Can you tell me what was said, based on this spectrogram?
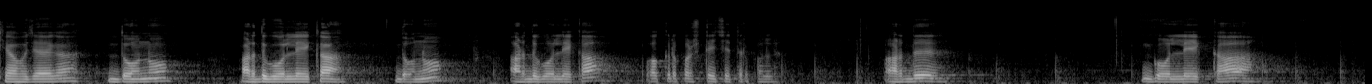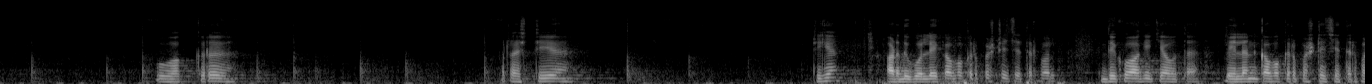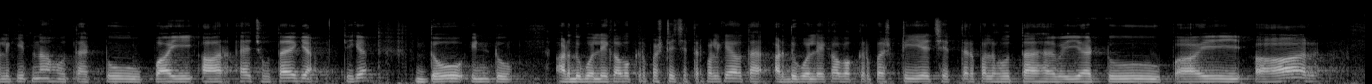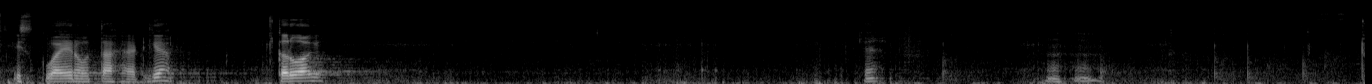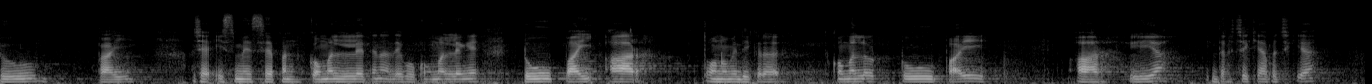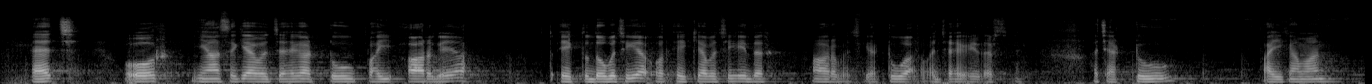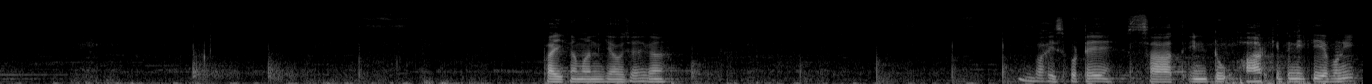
क्या हो जाएगा? दोनों अर्धगोले का, दोनों अर्धगोले का वक्र पृष्ठीय क्षेत्रफल। अर्ध गोले का वक्र पृष्ठीय, ठीक है? अर्धगोले का वक्र पृष्ठीय क्षेत्रफल। देखो आगे क्या होता है। बेलन का वक्र पृष्ठीय क्षेत्रफल कितना होता है? टू पाई आर एच होता है क्या? ठीक है? दो इंटू अर्धगोले का वक्र पृष्ठीय क्षेत्रफल क्या होता है? अर्धगोले का वक्र पृष्ठीय क्षेत्रफल होता है भैया टू पाई आर स्क्वायर होता है, ठीक है? करो आगे। टू पाई अच्छा इसमें से अपन कॉमन ले लेते हैं ना, देखो कॉमन लेंगे। टू पाई आर, दोनों में दिख रहा है। कॉमन लो टू पाई आर लिया, इधर से क्या बच गया? एच और यहाँ से क्या बच जाएगा? टू पाई आर गया तो एक तो दो बच गया, और एक क्या बच गया? इधर आर बच गया, टू आर बच जाएगा इधर से। अच्छा टू पाई का मान पाई का मान क्या हो जाएगा? बाईस बटे सात इंटू आर कितनी थी अपनी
